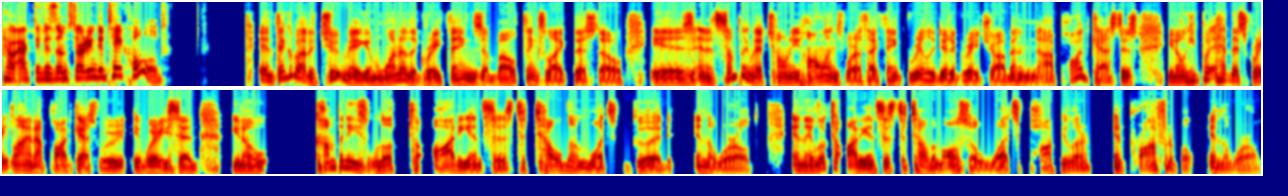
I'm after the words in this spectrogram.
how activism starting to take hold and think about it too, Megan. One of the great things about things like this, though, is, and it's something that Tony Hollingsworth, I think, really did a great job in our podcast. Is you know he put had this great line on podcast where where he said, you know, companies look to audiences to tell them what's good in the world, and they look to audiences to tell them also what's popular and profitable in the world.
